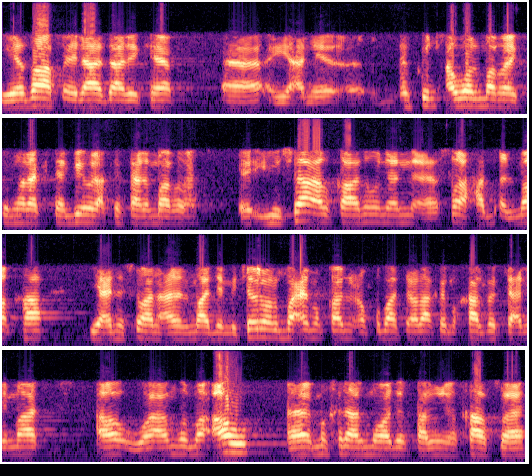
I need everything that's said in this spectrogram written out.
يضاف إلى ذلك آه، يعني يكون أول مرة يكون هناك تنبيه ولكن ثاني مرة يساءل قانونا صاحب المقهى. يعني سواء على المادة 240 من قانون العقوبات العراقي مخالفه التعليمات أو وأنظمة أو من خلال المواد القانونيه الخاصة.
